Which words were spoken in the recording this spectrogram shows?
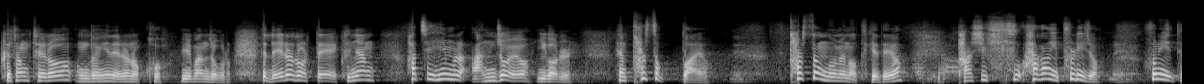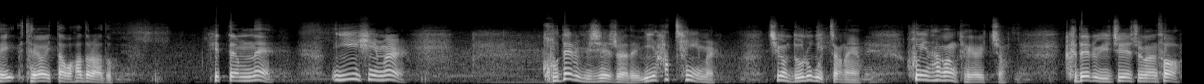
그 상태로 엉덩이 내려놓고 일반적으로 내려놓을 때 그냥 하체 힘을 안 줘요 이거를 그냥 털썩 놔요 네. 털썩 놓으면 어떻게 돼요? 다시 후- 하강이 풀리죠 네. 훈이 되, 되어 있다고 하더라도 네. 그렇기 때문에 이 힘을 그대로 유지해 줘야 돼요 이 하체 힘을 지금 누르고 있잖아요 네. 후인 하강 되어 있죠 네. 그대로 유지해 주면서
